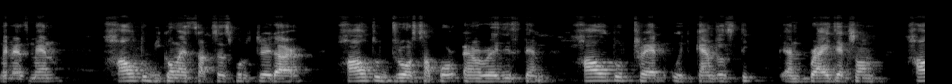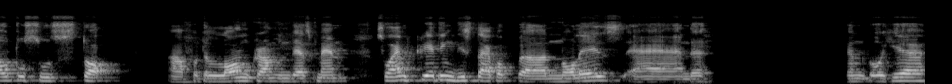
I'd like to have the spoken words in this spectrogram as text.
management how to become a successful trader how to draw support and resistance how to trade with candlestick and price action how to choose stock uh, for the long term investment. So i'm creating this type of uh, knowledge and uh, can go here.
